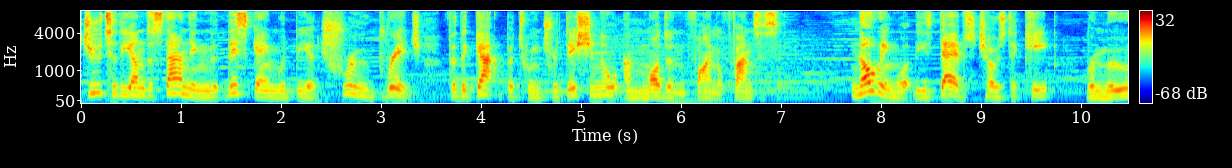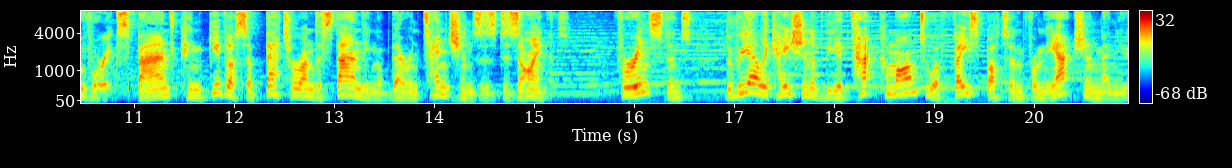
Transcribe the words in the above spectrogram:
due to the understanding that this game would be a true bridge for the gap between traditional and modern Final Fantasy. Knowing what these devs chose to keep, remove or expand can give us a better understanding of their intentions as designers. For instance, the reallocation of the attack command to a face button from the action menu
